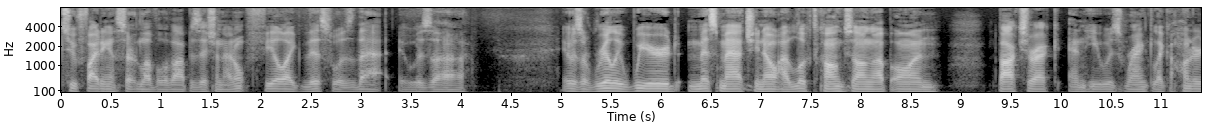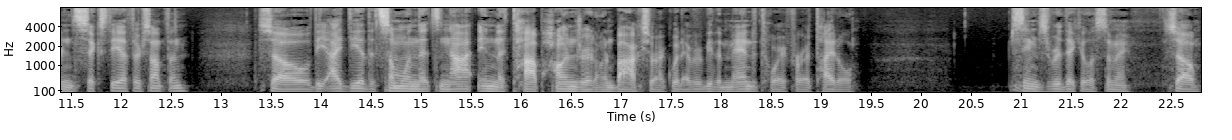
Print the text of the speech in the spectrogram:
to fighting a certain level of opposition. I don't feel like this was that. It was uh it was a really weird mismatch, you know. I looked Khongsong up on BoxRec and he was ranked like 160th or something. So the idea that someone that's not in the top 100 on BoxRec would ever be the mandatory for a title seems ridiculous to me. So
